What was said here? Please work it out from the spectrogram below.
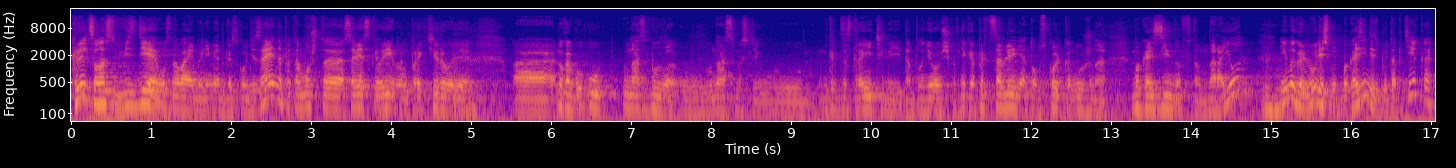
крыльца у нас везде узнаваемый элемент городского дизайна, потому что в советское время мы проектировали, ну как бы у, у нас было, у, у нас в смысле у градостроителей, там планировщиков некое представление о том, сколько нужно магазинов там на район, и мы говорили, ну здесь будет магазин, здесь будет аптека,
